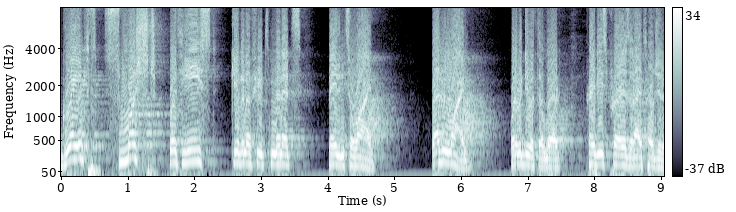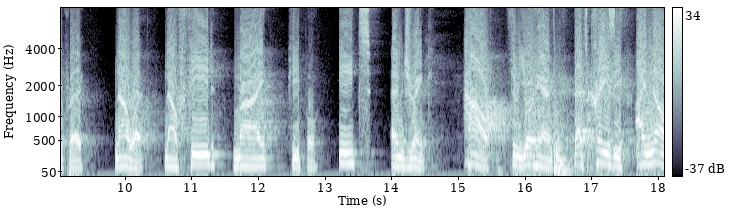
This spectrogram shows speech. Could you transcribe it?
Grapes smushed with yeast, given a few minutes, made into wine. Bread and wine. What do we do with it, Lord? Pray these prayers that I told you to pray. Now what? Now feed my people. Eat and drink. How? Through your hand. That's crazy. I know.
